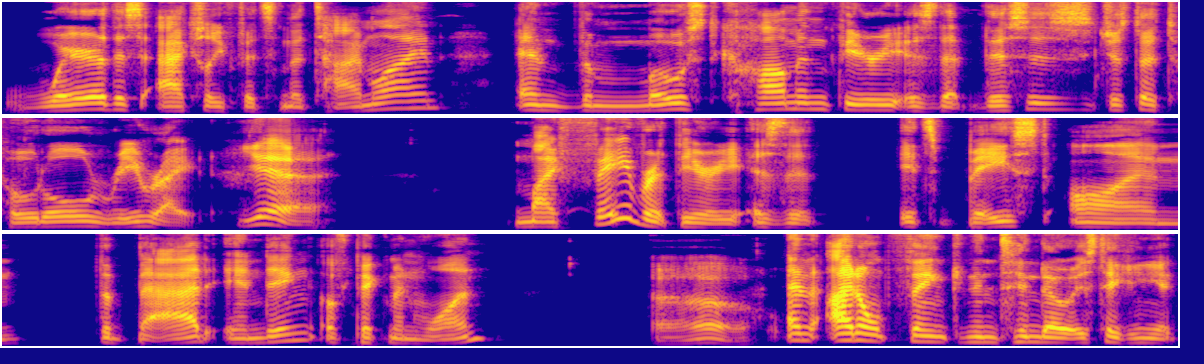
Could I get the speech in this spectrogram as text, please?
where this actually fits in the timeline. And the most common theory is that this is just a total rewrite. Yeah. My favorite theory is that it's based on the bad ending of Pikmin 1. Oh. And I don't think Nintendo is taking it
